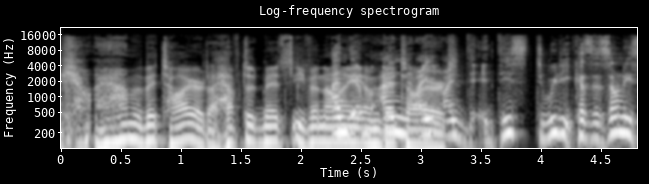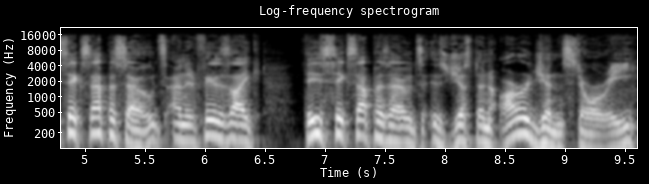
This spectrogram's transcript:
Yeah, I am a bit tired. I have to admit, even I am a bit tired. I, I, this really because it's only six episodes, and it feels like these six episodes is just an origin story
